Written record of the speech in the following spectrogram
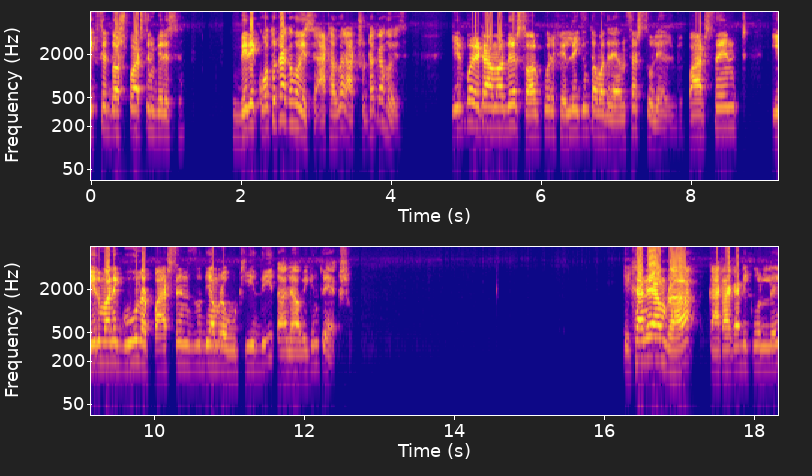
এক্সের দশ পার্সেন্ট বেড়েছে। বেড়ে কত টাকা হয়েছে? আট হাজার আটশো টাকা হয়েছে। এরপর এটা আমাদের সলভ করে ফেললেই কিন্তু আমাদের অ্যান্সার চলে আসবে। পার্সেন্ট এর মানে গুণ আর পার্সেন্ট যদি আমরা উঠিয়ে দিই, তাহলে হবে কিন্তু একশো। এখানে আমরা কাটাকাটি করলে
